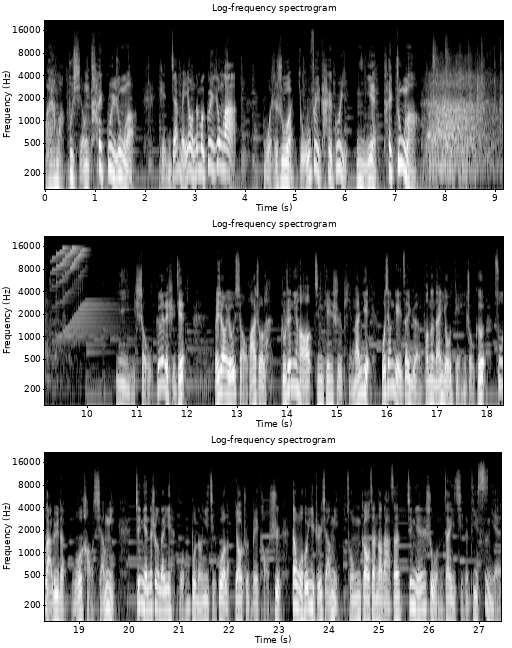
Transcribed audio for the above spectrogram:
哎呀妈，不行，太贵重了，人家没有那么贵重啦。我是说邮费太贵，你太重了。”一首歌的时间，微信网友小花说了：“主持人你好，今天是平安夜，我想给在远方的男友点一首歌，苏打绿的《我好想你》。今年的圣诞夜我们不能一起过了，要准备考试，但我会一直想你，从高三到大三，今年是我们在一起的第四年，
